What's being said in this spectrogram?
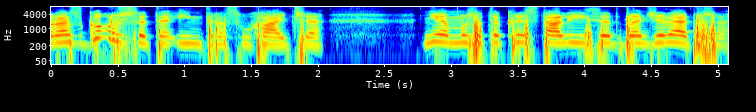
Coraz gorsze te intra, słuchajcie. Nie, może te krystalizet będzie lepsze.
